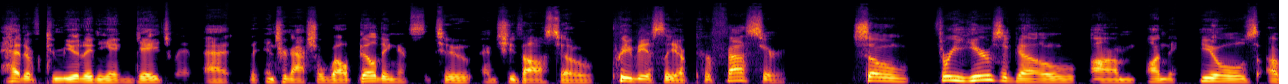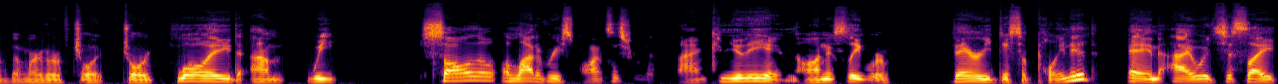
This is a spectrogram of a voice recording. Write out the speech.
head of community engagement at the International Well Building Institute. And she's also previously a professor. So three years ago, um, on the heels of the murder of George, George Floyd, um, we saw a lot of responses from the design community. And honestly, we're very disappointed and I was just like,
